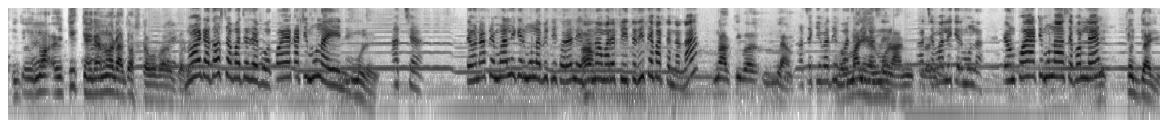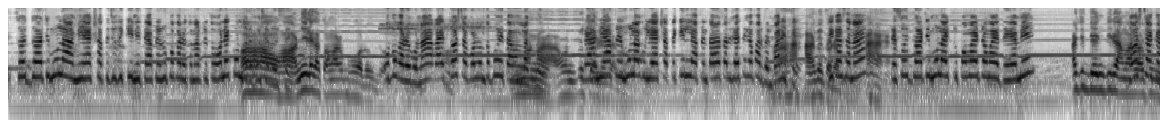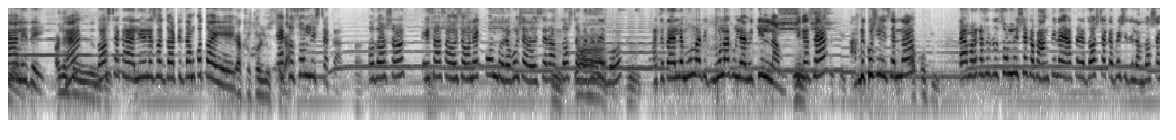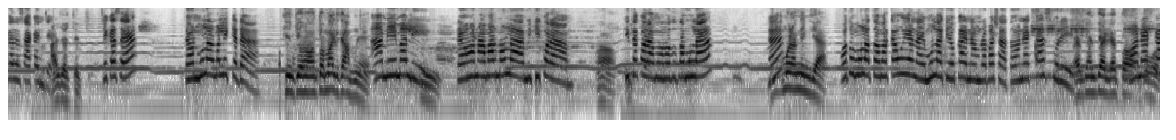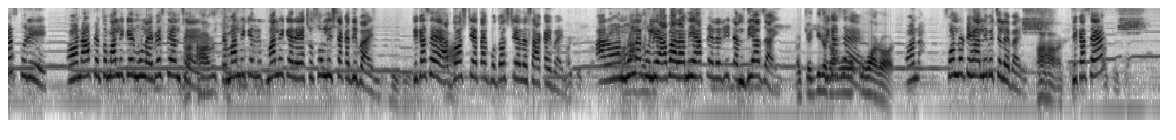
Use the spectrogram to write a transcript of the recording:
এই যে ন- এই ঠিক নাই এটা দশটা নয়টা দশটা বাজে যাব কয়েক আটি মূলা এনে আচ্ছা। তেমন আপনি মালিকের মূলা বিক্রি করেন এই হ্যাঁ। জন্য আমার ফ্রিতে দিতে পারতেন না না? না কিবা দিলাম। আচ্ছা কিবা দিব? আচ্ছা মালিকের মূলা আচ্ছা মালিকের মূলা। তেমন কয় আটি মূলা আছে বললেন? চোদ্দ আটি মূলা আমি একসাথে যদি কিনিতে আপনার উপকার হতো না। আপনি তো ধরে বসে রয়েছে আমার উপকার হইব না। রাত দশটা পর্যন্ত বই তেমন লাগবে। আমি চলে আপনার মূলাগুলি একসাথে কিনলে আপনি তাড়াতাড়ি যাইতে পারবেন বাড়িতে। হ্যাঁ, হ্যাঁ, ঠিক আছে না? হ্যাঁ, হ্যাঁ। চোদ্দ আটি মূলা একটু কমায় টমায় দেই আমি। আচ্ছা দেন দিলে আমার দশ টাকা হালি দেই আচ্ছা হ্যাঁ? দেন, দেন, দশ টাকা হালি হইলে দাম কত একশো চল্লিশ টাকা। একশো চল্লিশ টাকা। হ্যাঁ। তো দর্শক এই চাষা হয়েছে অনেক কোন ধরে বসে রয়েছে রাত দশটা বাজে যাইবো। আচ্ছা তাহলে মূলাগুলি আমি কিনলাম ঠিক আছে? আপনি খুশি হয়েছেন না? তাই আমার কাছে তো চল্লিশ টাকা ভাঙতি নাই আপনার দশ টাকা বেশি দিলাম দশ টাকা চা আচ্ছা। ঠিক আছে? তখন মূলার মালিক কেটা কিন্তু তো মালিক আপনি। আমি মালিক। তখন আমার মূলা আমি কি করাম। কিতা করাম? অতটা মূলা? হ্যাঁ? মোলা নিন অত মূলা তো আমার কাউয়া নাই মূলা কেউ খায় না আমরা বাসা তখন এক কাজ করি। একজন দিলে তো অনেক কাজ করি। অন আপনি তো মালিকের মূলাই বেচতে আনছে তো- মালিকের মালিকের একশো চল্লিশ টাকা হুম। ঠিক আছে? আর দশ টাকা থাকব দশ টাকা চা খাইবাইন। আচ্ছা, আচ্ছা। আর অন মূলাগুলি আবার আমি আপনার রিটার্ন দিয়া যাই। আচ্ছা ঠিক আছে। অন বেচে লেবাইন। হ্যাঁ, হ্যাঁ, আচ্ছা, ঠিক আছে? আচ্ছা, আচ্ছা।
